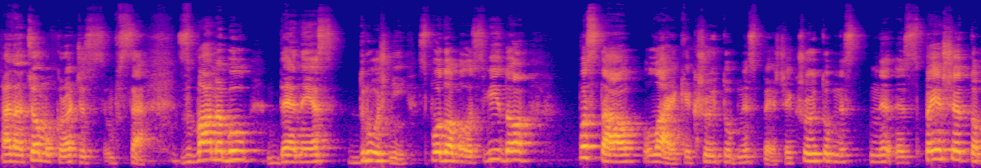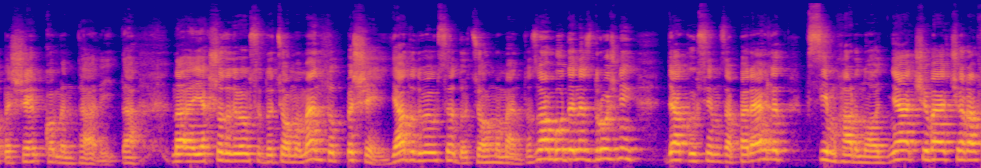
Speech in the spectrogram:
А на цьому, коротше, все. З вами був Денис Дружній. Сподобалось відео. Постав лайк, якщо Ютуб не спише. Якщо Ютуб не, не не спише, то пиши коментарій. Та, на, якщо додивився до цього моменту, пиши. Я додивився до цього моменту. З вами був Денис Дружній. Дякую всім за перегляд. Всім гарного дня чи вечора.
